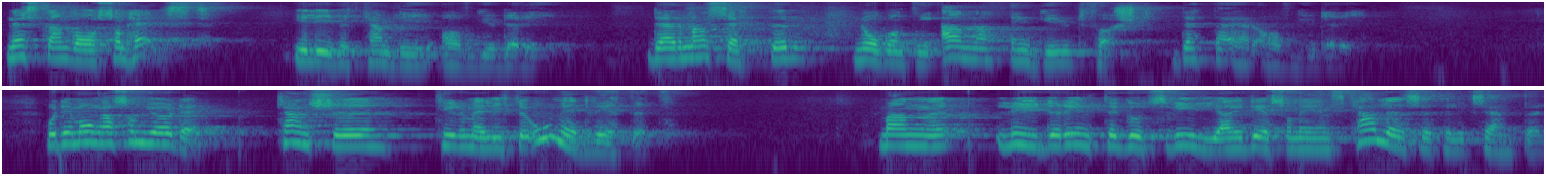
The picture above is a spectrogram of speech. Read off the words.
Nästan vad som helst i livet kan bli avguderi. Där man sätter någonting annat än Gud först. Detta är avguderi. Och det är många som gör det, kanske till och med lite omedvetet. Man lyder inte Guds vilja i det som är ens kallelse till exempel.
